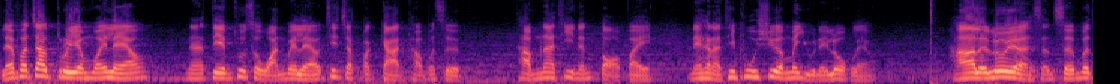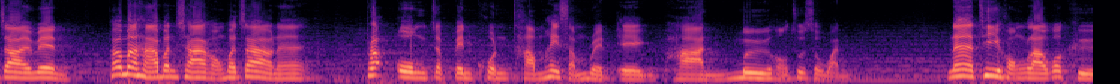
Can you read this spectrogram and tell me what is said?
และพระเจ้าเตรียมไว้แล้วนะเตรียมทูตสวรรค์ไว้แล้ว ที่จะประกาศข่าวประเสริฐทำหน้าที่นั้นต่อไป ในขณะที่ผู้เชื่อไม่อยู่ในโลกแล้วฮาเลลูยาสรรเสริญพระเจ้าเอเมน พระมหาบัญชาของพระเจ้านะ พระองค์จะเป็นคนทำให้สำเร็จเองผ่านมือของทูตสวรรค์ หน้าที่ของเราก็คือ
